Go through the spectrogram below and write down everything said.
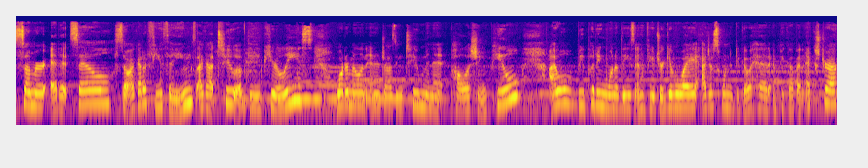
summer edit sale. So I got a few things. I got two of the Purlisse Watermelon Energizing 2 Minute Polishing Peel. I will be putting one of these in a future giveaway. I just wanted to go ahead and pick up an extra.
